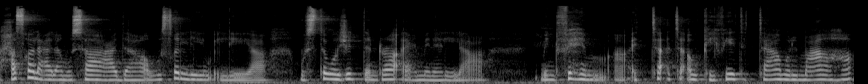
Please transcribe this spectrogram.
حصل على مساعدة وصل لمستوى جدا رائع من من فهم آه، التأتأة وكيفية التعامل معاها.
